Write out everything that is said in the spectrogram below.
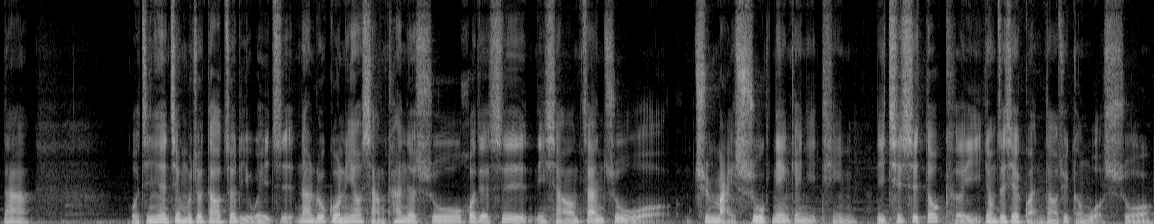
那我今天的节目就到这里为止。那如果你有想看的书，或者是你想要赞助我去买书念给你听，你其实都可以用这些管道去跟我说。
